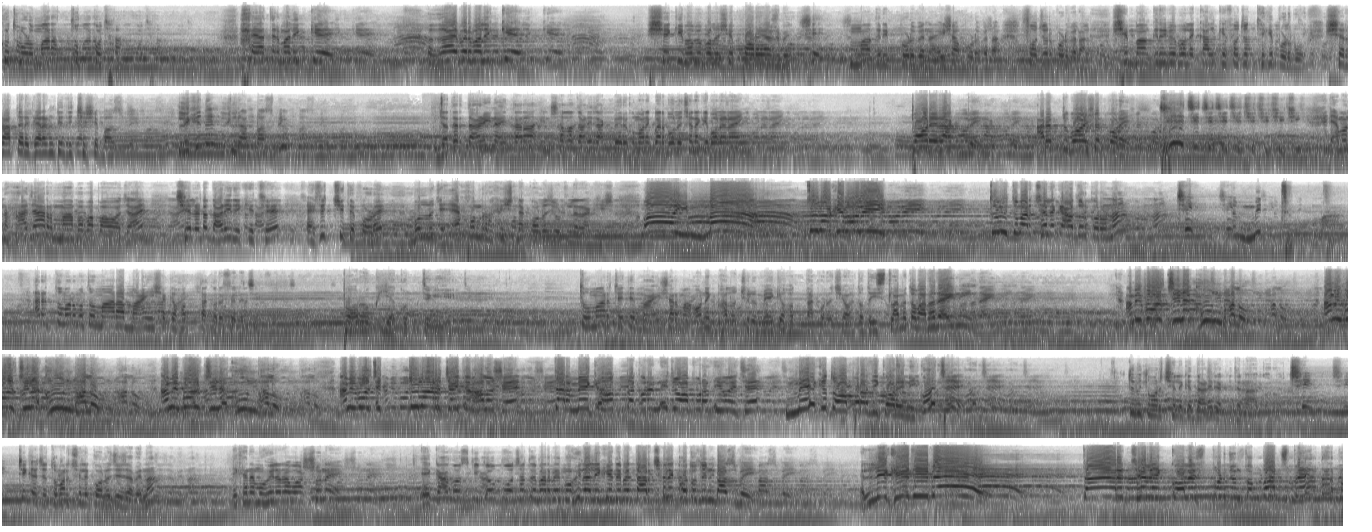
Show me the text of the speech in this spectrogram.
কত বড় মারাত্মক কথা। হায়াতের মালিক কে গায়েবের কে সে কীভাবে বলে সে পরে আসবে? সে মাগরিব পড়বে না, ঈশা পড়বে না, ফজর পড়বে না। সে মাগরিবে বলে কালকে ফজর থেকে পড়ব। সে রাতের গ্যারান্টি দিচ্ছে সে বাঁচবে। লিখে দে তুই রাত বাঁচবি? যাদের দাড়ি নাই, তারা ইনশাল্লাহ দাড়ি রাখবে, এরকম অনেকবার বলেছে নাকি? বলে নাই? পরে রাখবে। আর একটু বয়সের পরে। ছি ছি ছি ছি ছি ছি ছি ছি ছি। এমন হাজার মা বাবা পাওয়া যায়, ছেলেটা দাঁড়িয়ে রেখেছে অ্যাসিড পড়ে, বলল যে, এখন রাখিস না, কলেজে উঠলে রাখিস। ওই মা, তোমাকে বলি, তুমি তোমার ছেলেকে আদর করো না? মিথ্যু মা। আরে, তোমার মতো মারা মাইশাকে হত্যা করে ফেলেছে। পরকিয়া করতে গিয়ে, তোমার চাইতে মাইশার মা অনেক ভালো ছিল, মেয়েকে হত্যা করেছে। অন্তত ইসলামে তো বাধা দেয়নি। আমি বলছি না খুন ভালো। আমি বলছি না খুন ভালো। আমি বলছি না খুন ভালো। আমি বলছি, তোমার চাইতে ভালো সে তার মেয়েকে হত্যা করে নিজে অপরাধী হয়েছে। মেয়েকে তো অপরাধী করেনি। করেছে? তুমি তোমার ছেলেকে দাঁড়িয়ে রাখতে না করো। ঠিক আছে, তোমার ছেলে কলেজে যাবে না? এখানে মহিলারা ওয়াজ শোনে এই কাগজ কি কেউ পৌঁছাতে পারবে? মহিলা লিখে দেবে, তার ছেলে কতদিন বাঁচবে? লিখে দিবে। তার ছেলে কলেজ পর্যন্ত বাঁচবে।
